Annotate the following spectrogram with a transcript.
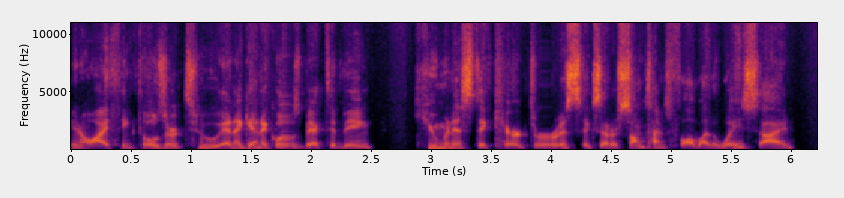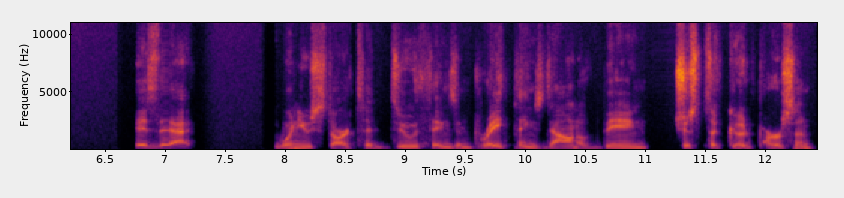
You know, I think those are two. And again, it goes back to being humanistic characteristics that are sometimes fall by the wayside is that when you start to do things and break things down of being just a good person,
